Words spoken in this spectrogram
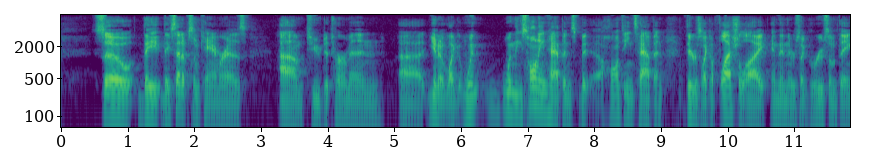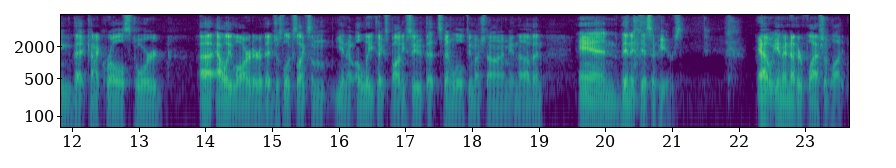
So they they set up some cameras um, to determine, uh, you know, like when when these haunting happens, uh, hauntings happen. There's like a flashlight, and then there's a gruesome thing that kind of crawls toward uh, Ali Larter that just looks like some, you know, a latex bodysuit that spent a little too much time in the oven, and then it disappears out in another flash of light.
